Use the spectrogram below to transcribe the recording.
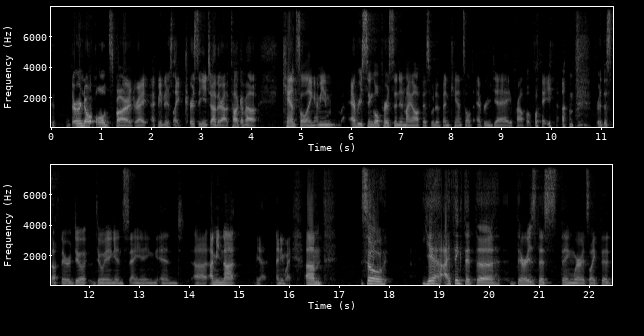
there are no holds barred right? I mean there's like cursing each other out. Talk about canceling. I mean every single person in my office would have been canceled every day probably um, for the stuff they were doing doing and saying and uh, i mean not yeah. Anyway, um, so yeah, I think that the there is this thing where it's like the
